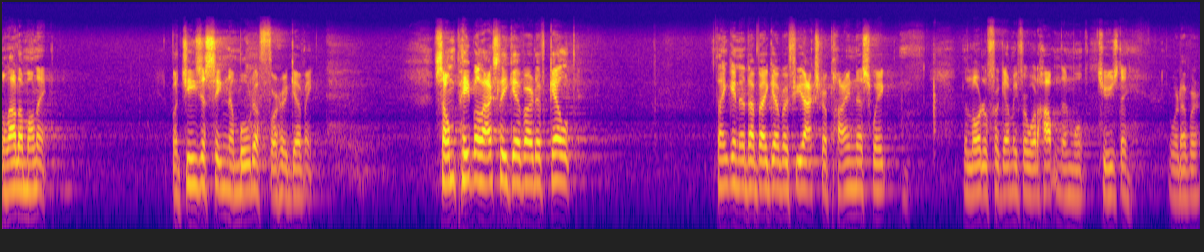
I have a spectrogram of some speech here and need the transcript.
a lot of money. But Jesus seen the motive for her giving. Some people actually give out of guilt, thinking that if I give a few extra pound this week, the Lord will forgive me for what happened on Tuesday or whatever.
